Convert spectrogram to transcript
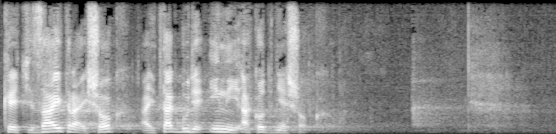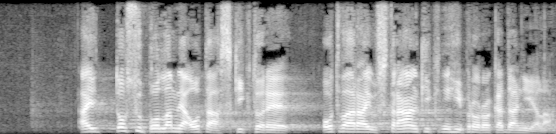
keď zajtrajšok aj tak bude iný ako dnešok? Aj to sú podľa mňa otázky, ktoré otvárajú stránky knihy proroka Daniela.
